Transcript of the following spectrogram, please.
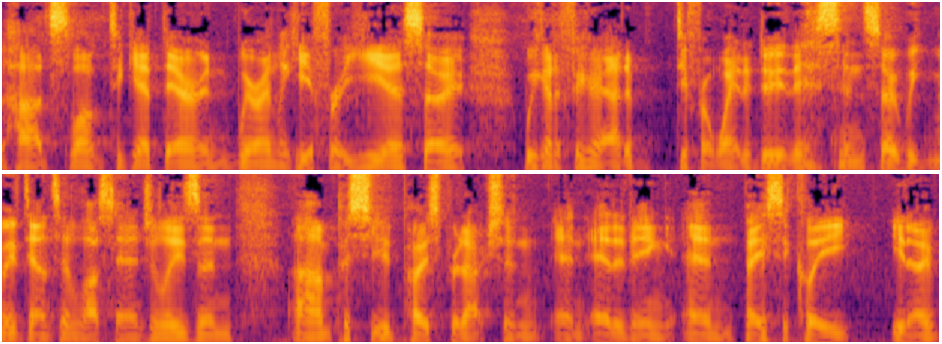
hard slog to get there, and we're only here for a year, so we got to figure out a different way to do this. And so we moved down to Los Angeles and um, pursued post production and editing, and basically you know,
